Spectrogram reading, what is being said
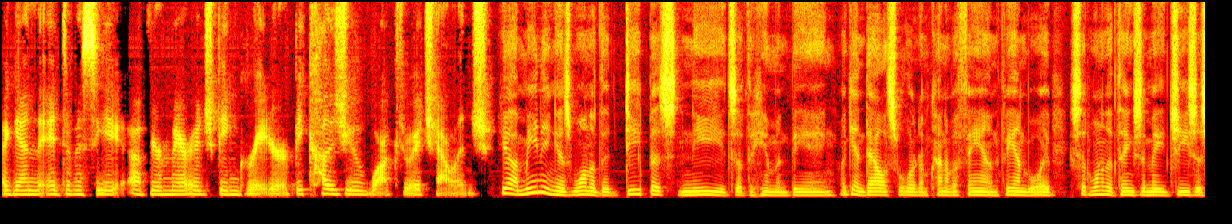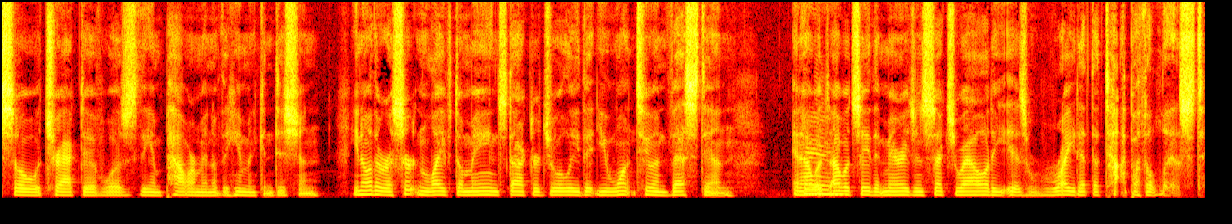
again, the intimacy of your marriage being greater because you walk through a challenge. Yeah, meaning is one of the deepest needs of the human being. Again, Dallas Willard, I'm kind of a fan, fanboy. He said one of the things that made Jesus so attractive was the empowerment of the human condition. You know, there are certain life domains, Dr. Juli, that you want to invest in. And mm. I would I mm. would say that marriage and sexuality is right at the top of the list.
